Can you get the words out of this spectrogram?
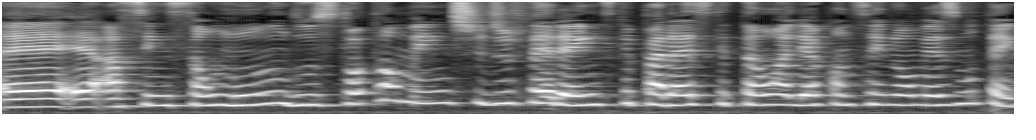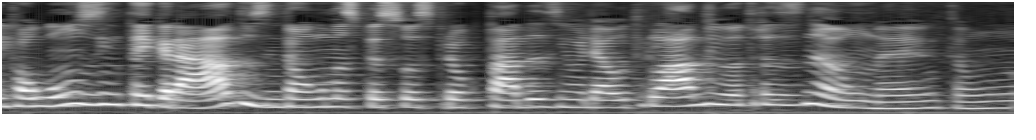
É, é, assim, são mundos totalmente diferentes que parece que estão ali acontecendo ao mesmo tempo. Alguns integrados, então algumas pessoas preocupadas em olhar outro lado e outras não, né? Então,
